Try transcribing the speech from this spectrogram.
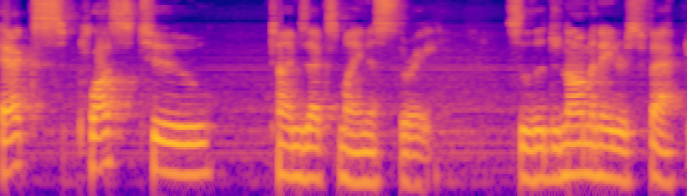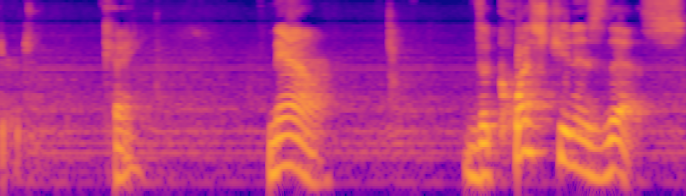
x plus 2 times x minus 3. So the denominator is factored. Okay? Now, the question is this.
